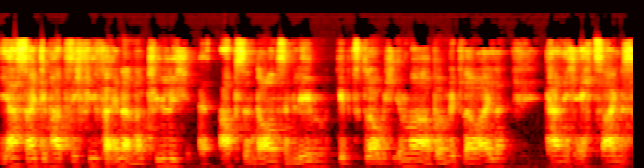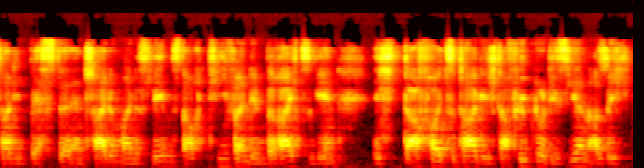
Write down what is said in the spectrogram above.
ja, seitdem hat sich viel verändert. Natürlich, äh, Ups und Downs im Leben gibt es, glaube ich, immer, aber mittlerweile kann ich echt sagen, das war die beste Entscheidung meines Lebens, da auch tiefer in den Bereich zu gehen. Ich darf heutzutage, ich darf hypnotisieren, also ich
